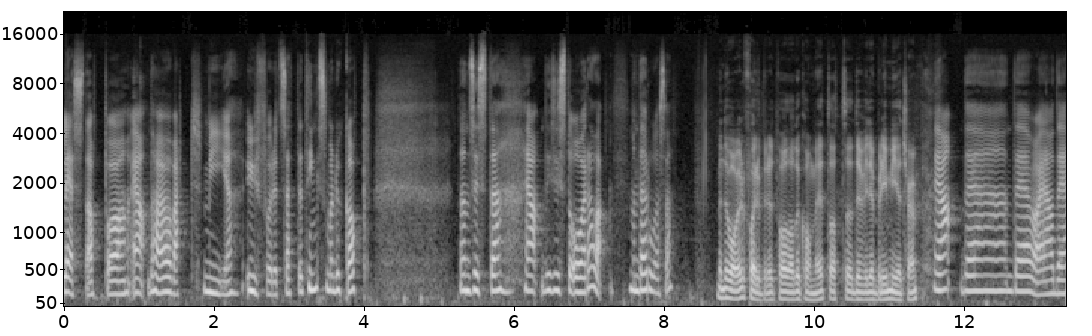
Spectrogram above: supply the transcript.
lese det opp. Og ja, det har jo vært mye uforutsette ting som har dukka opp den siste, ja, de siste åra, da. Men det har roa seg. Men du var vel forberedt på da du kom hit at det ville bli mye Trump? Ja, det, det var jeg, og det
